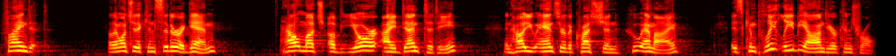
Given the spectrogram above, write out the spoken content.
find it. But I want you to consider again how much of your identity and how you answer the question, Who am I? is completely beyond your control.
